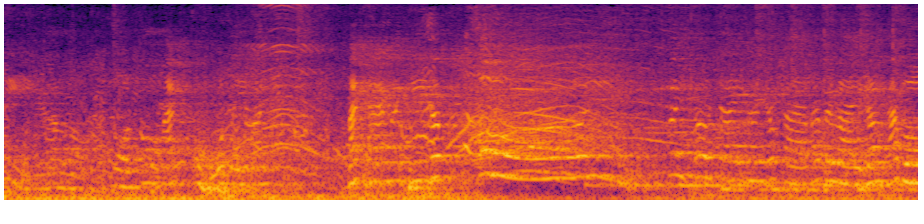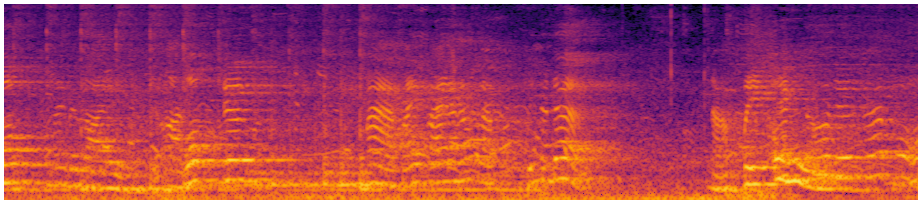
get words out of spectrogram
นี่นะครับหลอกโดนโต้แม็กโอ้โหตีไปแม็กแทงไปทีครับ โอ้ยไม่เข้าใจเลยครับแต่ไม่เป็นไรครับครับผมไม่เป็นไรเดี๋ยวอ่านหกหนึ่งมาไปไกลแล้วครับ พิงกันเดอร์หนามปีกโอ้โหหนึ่งครับโอ้โห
